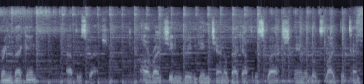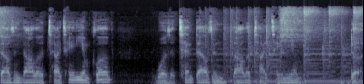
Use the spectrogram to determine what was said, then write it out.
Bring you back in after the scratch. All right, Shady McGravy Gaming Channel back after the scratch, and it looks like the $10,000 Titanium Club was a $10,000 Titanium dud.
